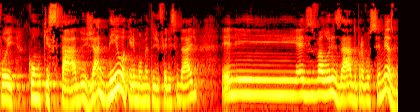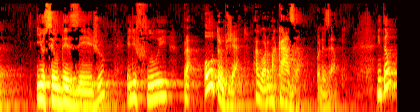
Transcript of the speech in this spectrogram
foi conquistado, já deu aquele momento de felicidade, ele é desvalorizado para você mesmo. E o seu desejo, ele flui para outro objeto, agora uma casa, por exemplo. Então,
